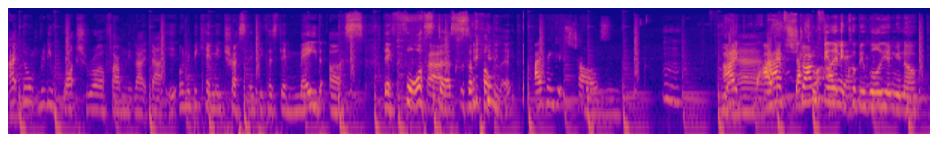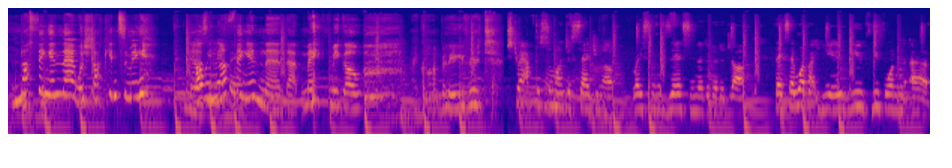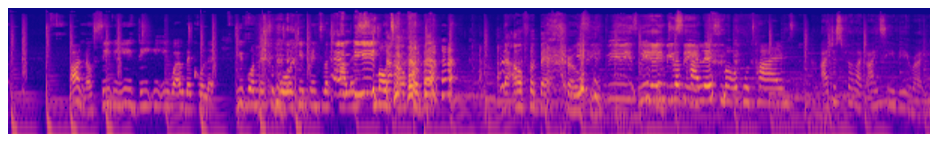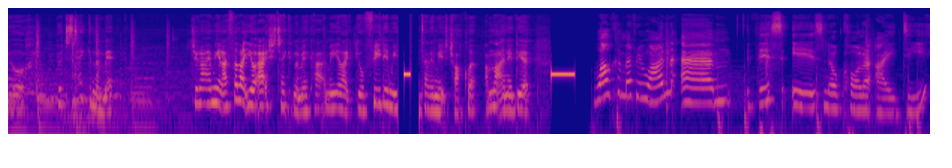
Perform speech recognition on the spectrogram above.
I don't really watch royal family like that. It only became interesting because they made us. They forced Facts. us as a public. I think it's Charles. I, Yeah. I have That's strong feeling it could be William, you know. Nothing in there was shocking to me. There was we living? nothing in there that made me go, I can't believe it. Straight after someone just said, you know, racism exists and da da da da da, they said, what about you? You've you've won. Uh, I don't know, CBE, DEE, E, whatever they call it. You've won this award. You've been to the palace MBE. the multiple alphabet, the alphabet trophy. You've been to the palace multiple times. I just feel like ITV, right? You're you're just taking the mick. Do you know what I mean? I feel like you're actually taking the mick out of me. You're like you're feeding me and telling me it's chocolate. I'm not an idiot. Welcome everyone. Um, this is No Caller ID.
